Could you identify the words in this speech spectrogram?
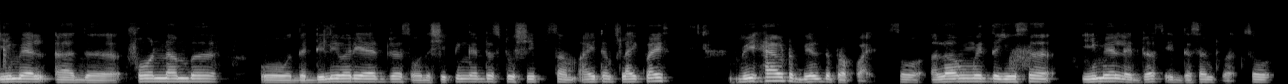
email, uh, the phone number, or the delivery address or the shipping address to ship some items. Likewise, we have to build the profile. So along with the user email address, it doesn't work. So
